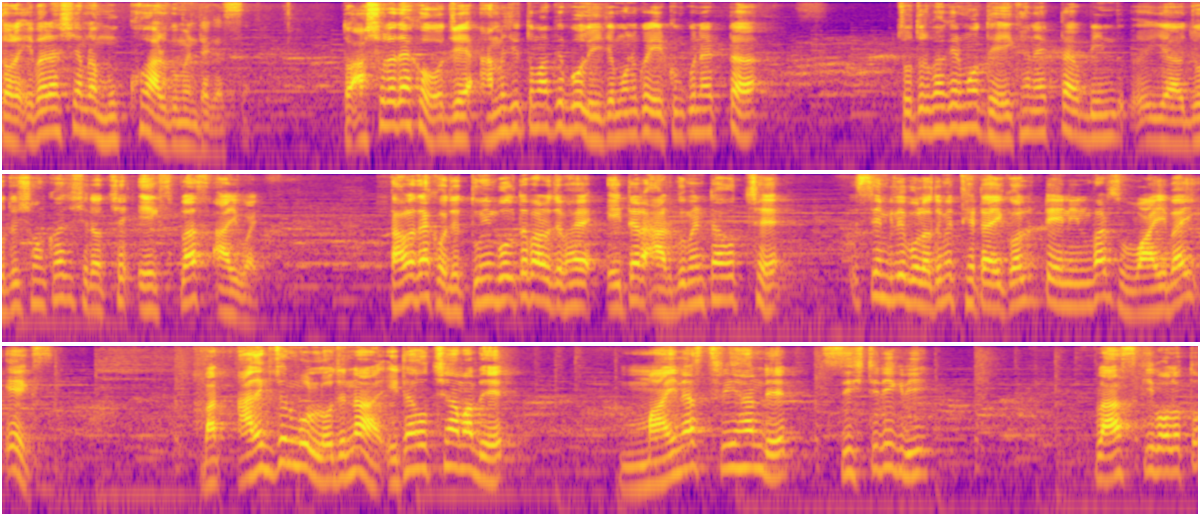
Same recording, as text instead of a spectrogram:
চলো, এবার আসি আমরা মুখ্য আর্গুমেন্টের কাছে। তো আসলে দেখো যে, আমি যদি তোমাকে বলি যে, মনে করি এরকম কোনো একটা চতুর্ভাগের মধ্যে এখানে একটা বিন্দু, ইয়া, জটিল সংখ্যা আছে, সেটা হচ্ছে এক্স প্লাস আই ওয়াই তাহলে দেখো যে, তুমি বলতে পারো যে ভাই এটার আর্গুমেন্টটা হচ্ছে সিম্পলি বলো তুমি theta equal tan inverse y by x but আরেকজন বলল যে, না, এটা হচ্ছে আমাদের minus three hundred sixty degree plus কি বলতো?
